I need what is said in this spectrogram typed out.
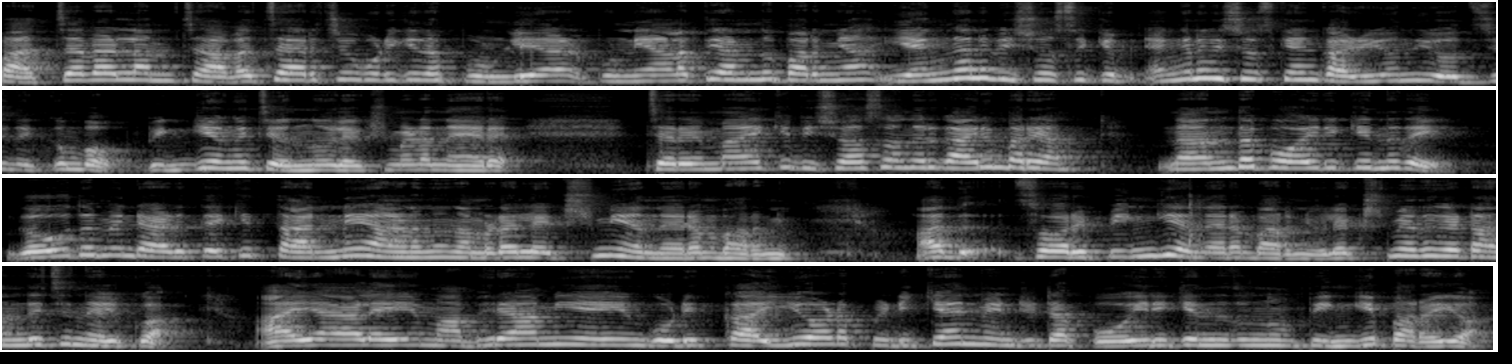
പച്ചവെള്ളം ചവച്ചരച്ചു കുടിക്കുന്ന പുണ്യാ പുണ്യാളത്തിയാണെന്ന് പറഞ്ഞാൽ എങ്ങനെ വിശ്വസിക്കും? എങ്ങനെ വിശ്വസിക്കാൻ കഴിയുമെന്ന് ചോദിച്ച് നിൽക്കുമ്പോൾ പിങ്കി അങ്ങ് ചെന്നു ലക്ഷ്മിയുടെ നേരെ. ചെറിയമ്മായിക്ക് വിശ്വാസം എന്നൊരു കാര്യം പറയാം. നന്ദ പോയിരിക്കുന്നതേ ഗൗതമിന്റെ അടുത്തേക്ക് തന്നെയാണെന്ന് നമ്മുടെ ലക്ഷ്മി അന്നേരം പറഞ്ഞു. അത് സോറി പിങ്കി അന്നേരം പറഞ്ഞു. ലക്ഷ്മി അത് കേട്ട് അന്തിച്ച് നിൽക്കുക. അയാളെയും അഭിരാമിയെയും കൂടി കയ്യോടെ പിടിക്കാൻ വേണ്ടിയിട്ടാണ് പോയിരിക്കുന്നതെന്നും പിങ്കി പറയുക.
